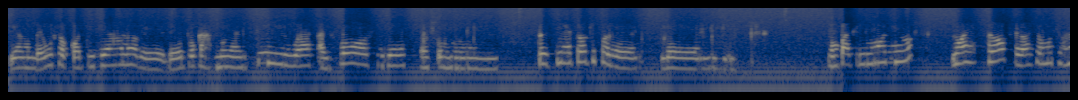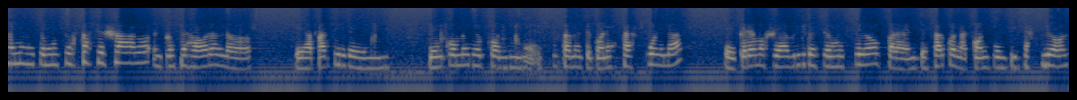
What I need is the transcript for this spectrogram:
digamos de uso cotidiano de, épocas muy antiguas, hay fósiles, entonces tiene todo tipo de, un patrimonio nuestro, pero hace muchos años ese museo está cerrado, entonces ahora lo, eh, a partir de de un convenio con justamente con esta escuela, eh, queremos reabrir ese museo para empezar con la concientización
